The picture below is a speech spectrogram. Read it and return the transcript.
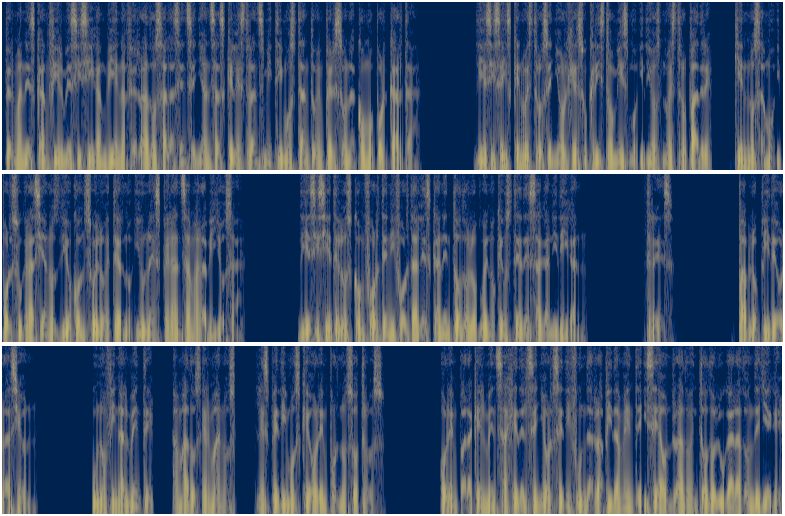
permanezcan firmes y sigan bien aferrados a las enseñanzas que les transmitimos tanto en persona como por carta. 16. Que nuestro Señor Jesucristo mismo y Dios nuestro Padre, quien nos amó y por su gracia nos dio consuelo eterno y una esperanza maravillosa. 17. Los conforten y fortalezcan en todo lo bueno que ustedes hagan y digan. 3. Pablo pide oración. 1. Finalmente, amados hermanos, les pedimos que oren por nosotros. Oren para que el mensaje del Señor se difunda rápidamente y sea honrado en todo lugar a donde llegue,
